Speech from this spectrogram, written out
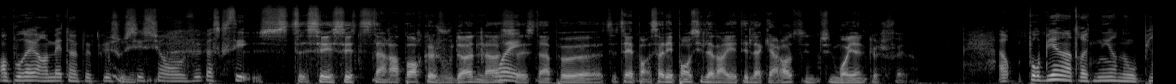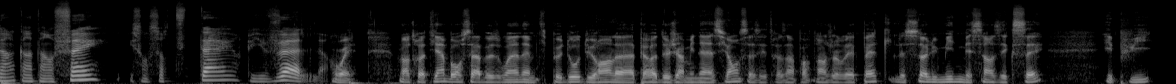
On pourrait en mettre un peu plus aussi si on veut, parce que c'est. C'est c'est- un rapport que je vous donne, là. Ouais. C'est- un peu. euh, ça dépend- aussi de la variété de la carotte. C'est une, une moyenne que je fais, là. Alors, pour bien entretenir nos plants quand enfin ils sont sortis de terre, puis ils veulent. Oui. L'entretien, bon, ça a besoin d'un petit peu d'eau durant la période de germination. Ça, c'est très important, je le répète. Le sol humide, mais sans excès. Et puis,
